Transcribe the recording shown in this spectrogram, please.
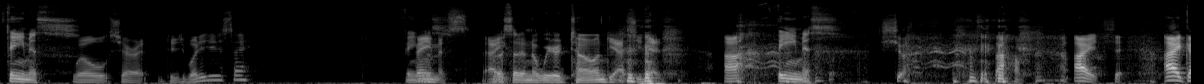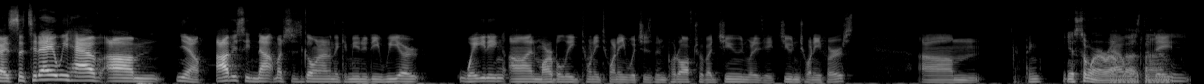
famous. will share it. Did you? What did you just say? famous. Famous. I, I- said it in a weird tone. Yes, you did. Uh, Famous. Sure. Stop. All right. Shit. All right, guys. So today we have, um, you know, obviously not much is going on in the community. We are waiting on Marble League 2020, which has been put off to about June. What is it? June 21st. Um, I think Yeah, somewhere around that that, was the time. date.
